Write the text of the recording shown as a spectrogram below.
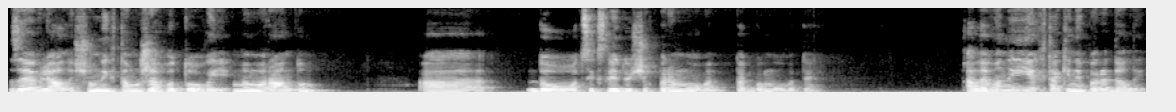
заявляли, що в них там вже готовий меморандум е, до цих слідуючих перемовин, так би мовити. Але вони їх так і не передали.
